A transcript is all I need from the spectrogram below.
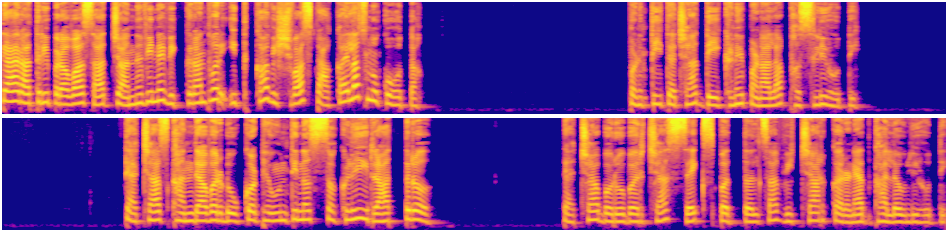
त्या रात्री प्रवासात जान्हवीने विक्रांतवर इतका विश्वास टाकायलाच नको होता. पण ती त्याच्या देखणेपणाला फसली होती. त्याच्याच खांद्यावर डोकं ठेवून तिनं सगळी रात्र त्याच्याबरोबरच्या सेक्सबद्दलचा विचार करण्यात घालवली होती.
